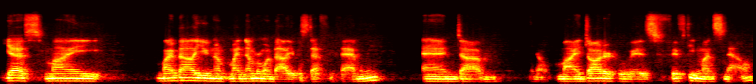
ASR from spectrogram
Yes, my my value, my number one value is definitely family, and um, you know, my daughter who is 15 months now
